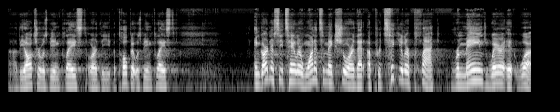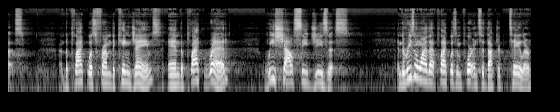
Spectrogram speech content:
uh, the altar was being placed, or the, the pulpit was being placed. And Gardner C. Taylor wanted to make sure that a particular plaque remained where it was. The plaque was from the King James, and the plaque read, We shall see Jesus. And the reason why that plaque was important to Dr. Taylor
